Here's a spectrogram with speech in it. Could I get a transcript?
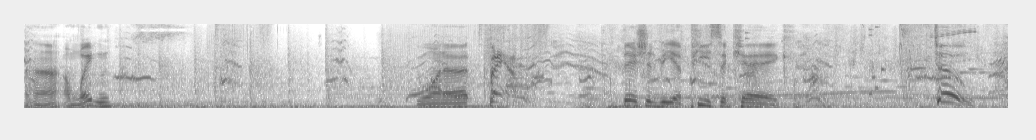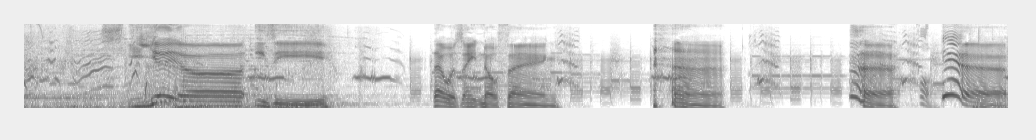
Uh huh. I'm waiting. You wanna? Bam! This should be a piece of cake. Two. Yeah, uh, easy. That was ain't no thing. Huh. yeah. Yeah.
